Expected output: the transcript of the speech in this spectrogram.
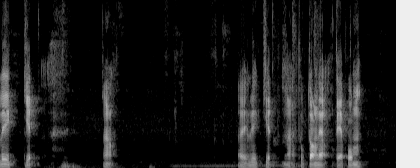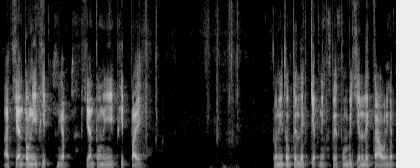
เลขเจ็ดอ้าวได้เลขเจ็ดนะถูกต้องแล้ว แต่ผมอะเขียนตรงนี้ผิดนะครับ เขียนตรงนี้ผิดไปตัวนี้ต้องเป็นเลขเจ็ดนี่เป็นผมไปเขียนเลขเก้านี่ครับ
